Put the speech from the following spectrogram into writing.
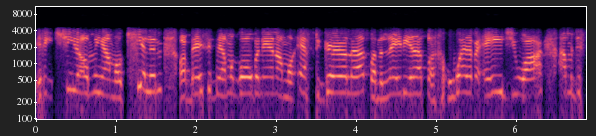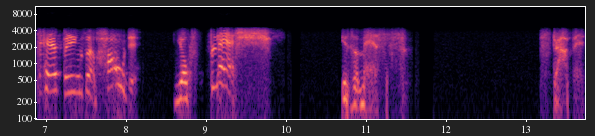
If he cheat on me, I'm gonna kill him. Or basically, I'm gonna go over there and I'm gonna f the girl up or the lady up or whatever age you are. I'm gonna just tear things up. Hold it. Your flesh is a mess. Stop it.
